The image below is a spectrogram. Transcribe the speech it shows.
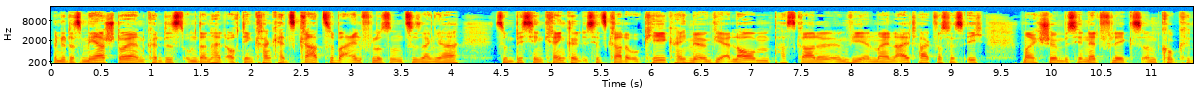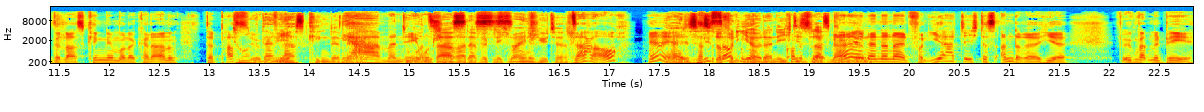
wenn du das mehr steuern könntest, um dann halt auch den Krankheitsgrad zu beeinflussen und zu sagen, ja, so ein bisschen kränkeln ist jetzt gerade okay, kann ich mir irgendwie erlauben, passt gerade irgendwie in meinen Alltag, was weiß ich, mache ich schön ein bisschen Netflix und guck The Last Kingdom oder keine Ahnung, das passt Du und irgendwie. dein Last Kingdom. Ja, ey. Mann, Du ey, und Sarah Scheiß, da wirklich, meine Güte. Sarah auch? Ja, Ja, das hast du doch von ihr, oder nicht, dieses. Last Nein, Kingdom? nein, nein, nein, von ihr hatte ich das andere hier, irgendwas mit B.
